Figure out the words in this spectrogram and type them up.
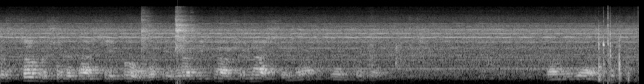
To z przodu 17,5, lepiej zrobić na 18, nie? Więcej tak. Mamy więcej.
